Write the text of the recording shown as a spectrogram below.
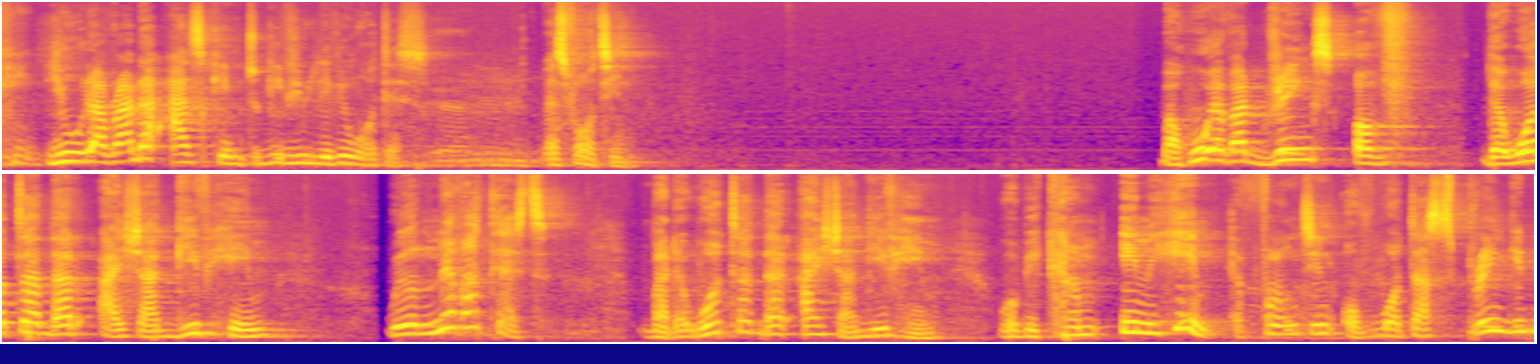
you would have rather asked him to give you living waters. Verse 14. But whoever drinks of the water that I shall give him will never thirst, but the water that I shall give him will become in him a fountain of water springing.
